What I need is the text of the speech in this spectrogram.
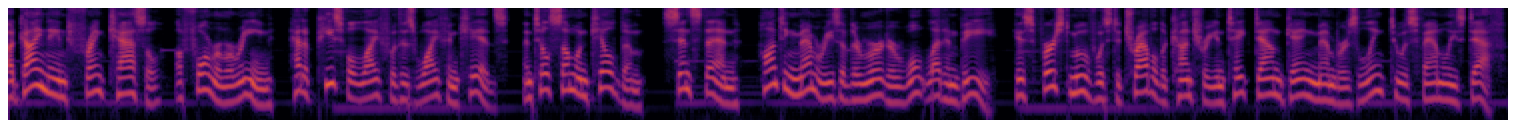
A guy named Frank Castle, a former Marine, had a peaceful life with his wife and kids until someone killed them. Since then, haunting memories of their murder won't let him be. His first move was to travel the country and take down gang members linked to his family's death.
